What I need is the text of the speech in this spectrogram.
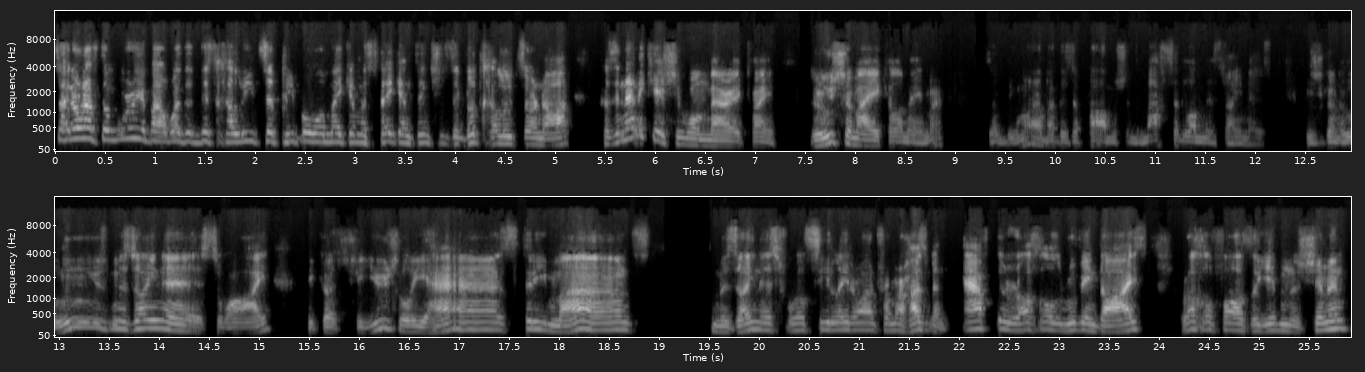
So I don't have to worry about whether this chalitza people will make a mistake and think she's a good chalitza or not, because in any case she won't marry a kohen. Grusha ma'ikalamemer. So the Gemara, but there's a problem. Should the mafsed lo mezainis? He's going to lose mezainis. Why? Because she usually has three months. Mezainis we'll see later on from her husband. After Rachel Reuven dies, Rachel falls the Yibn Shimon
